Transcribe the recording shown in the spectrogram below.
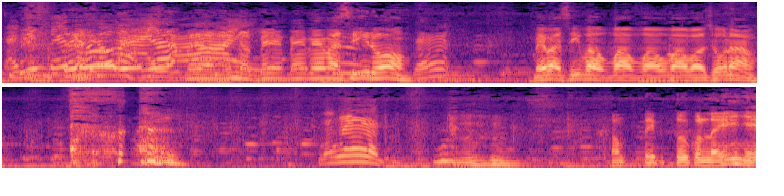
bây giờ đến lượt bé bé bé bà sĩ đúng không? Đấy, bé bà sĩ vào vào vào vào vào chỗ nào? Nhanh lên. không thì tôi còn lấy nhỉ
